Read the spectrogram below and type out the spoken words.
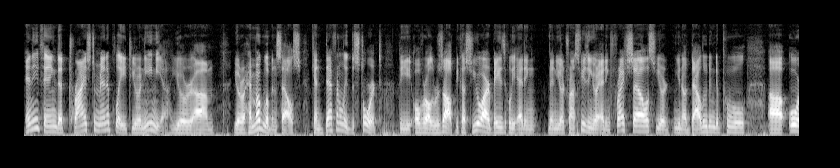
anything that tries to manipulate your anemia, your um, your hemoglobin cells can definitely distort the overall result because you are basically adding when you're transfusing you're adding fresh cells you're you know diluting the pool uh, or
